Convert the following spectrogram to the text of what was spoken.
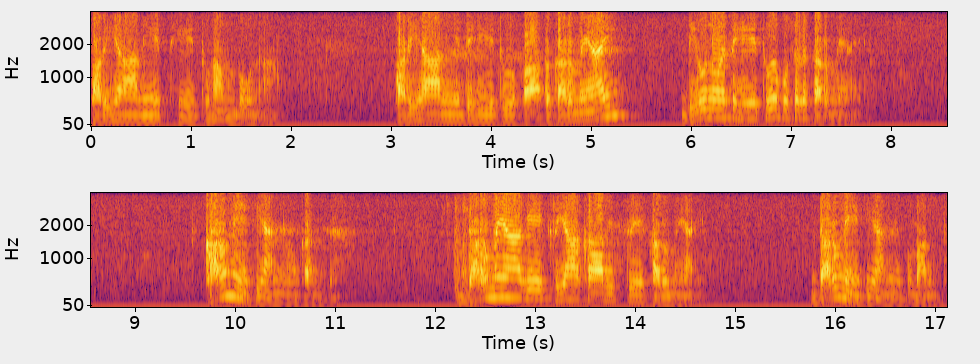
පරිහානියට හේතු හම්බ වුණා. පරිහානියට හේතුව පාප කර්මයයි, දිනුවට හේතුව කුසල කර්මයයි. කර්මය කියන්නේ මොකද්ද? ධර්මයාගේ ක්‍රියාකාරීත්වයේ කර්මයයි. ධර්මය කියන්නේ කුමක්ද?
